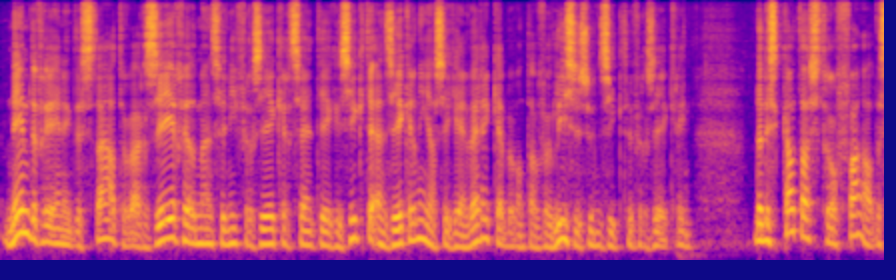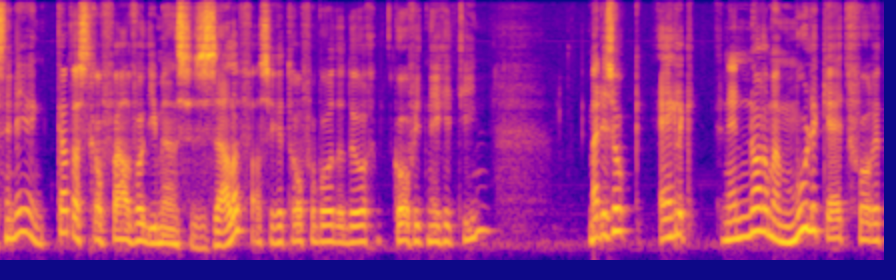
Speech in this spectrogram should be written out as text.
Neem de Verenigde Staten, waar zeer veel mensen niet verzekerd zijn tegen ziekte, en zeker niet als ze geen werk hebben, want dan verliezen ze hun ziekteverzekering. Dat is catastrofaal. Dat is niet alleen catastrofaal voor die mensen zelf, als ze getroffen worden door COVID-19, maar het is ook eigenlijk een enorme moeilijkheid voor het,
